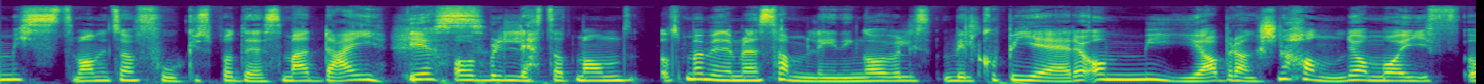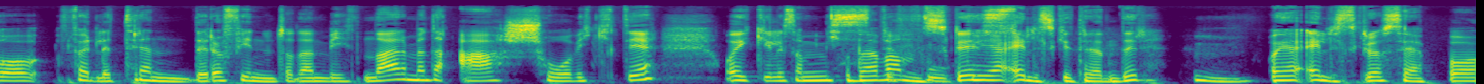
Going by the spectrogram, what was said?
mister man litt sånn fokus på det som er deg. Yes. Og blir lett at man, at man begynner med en sammenligning og vil, vil kopiere. Og mye av bransjen handler jo om å, å følge trender og finne ut av den biten der, men det er så viktig å ikke liksom Og miste det er vanskelig. fokus. Jeg elsker trender. Mm. Og jeg elsker å se på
